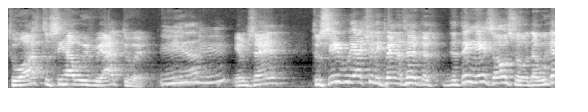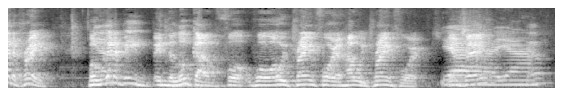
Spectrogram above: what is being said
to us to see how we react to it. Mm-hmm. Yeah. You know what I'm saying? To see if we actually pay attention. Because the thing is also that we gotta pray. But we gotta be in the lookout for, for what we're praying for and how we're praying for it. You know what I'm Yeah, saying? yeah. Yep.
